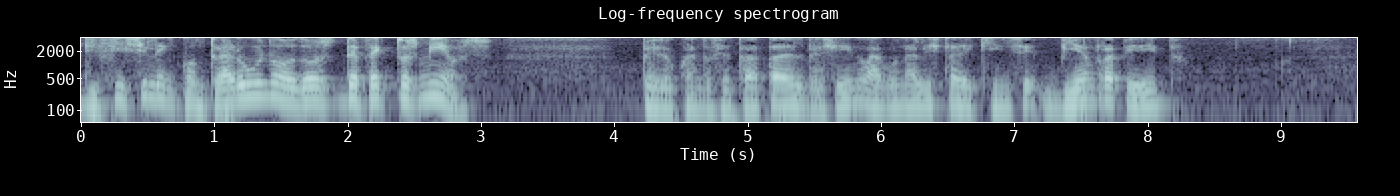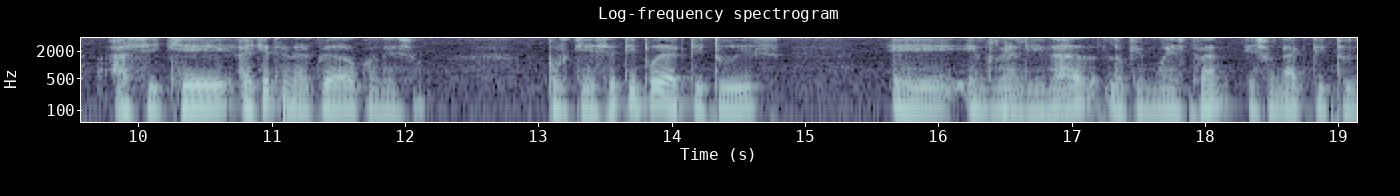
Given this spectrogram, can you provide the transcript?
difícil encontrar uno o dos defectos míos. Pero cuando se trata del vecino, hago una lista de 15 bien rapidito. Así que hay que tener cuidado con eso, porque ese tipo de actitudes eh, en realidad lo que muestran es una actitud,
